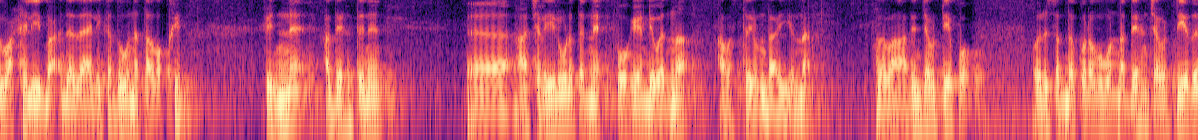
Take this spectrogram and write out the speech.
വഹലി ബഅദ ദാലിക ദൂന പിന്നെ അദ്ദേഹത്തിന് ആ ചെളിയിലൂടെ തന്നെ പോകേണ്ടി വന്ന അവസ്ഥയുണ്ടായി എന്നാണ്. അഥവാ ആദ്യം ചവിട്ടിയപ്പോൾ ഒരു ശ്രദ്ധക്കുറവ് കൊണ്ട് അദ്ദേഹം ചവിട്ടിയത്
